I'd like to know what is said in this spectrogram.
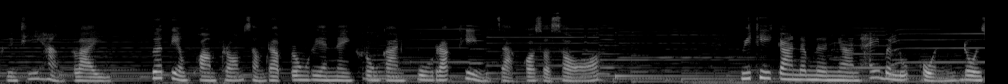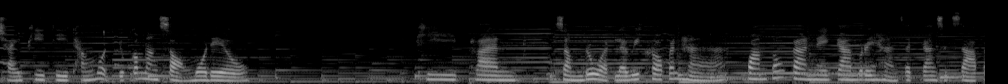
พื้นที่ห่างไกล เพื่อเตรียมความพร้อมสำหรับโรงเรียนในโครงการครูรักถิ่นจากกสศวิธีการดำเนินงานให้บรรลุผลโดยใช้ PT ทั้งหมดยกกำลังสองโมเดล P Plan สำรวจและวิเคราะห์ปัญหา ความต้องการในการบริหารจัดการศึกษาป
